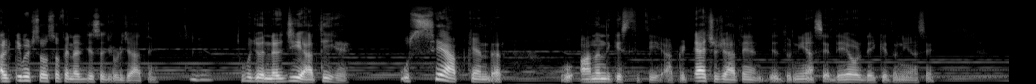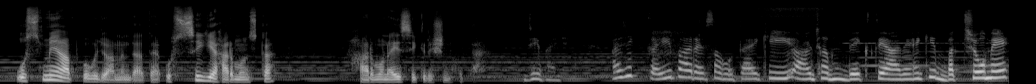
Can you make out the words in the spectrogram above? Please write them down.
अल्टीमेट सोर्स ऑफ़ एनर्जी से जुड़ जाते हैं तो वो जो एनर्जी आती है उससे आपके अंदर वो आनंद की स्थिति आप अटैच हो जाते हैं जिस दुनिया से देह और देह की दुनिया से। उसमें आपको वो जो आनंद आता है उससे ये हार्मोन्स का हार्मोनाइज सिक्रेशन होता है। जी भाई जी। जी कई बार ऐसा होता है कि आज हम देखते आ रहे हैं कि बच्चों में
